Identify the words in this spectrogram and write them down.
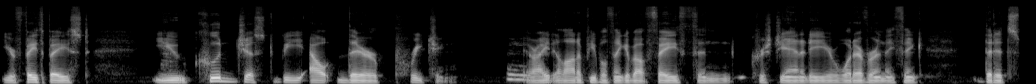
you're faith based, you could just be out there preaching, mm. right? A lot of people think about faith and Christianity or whatever, and they think that it's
